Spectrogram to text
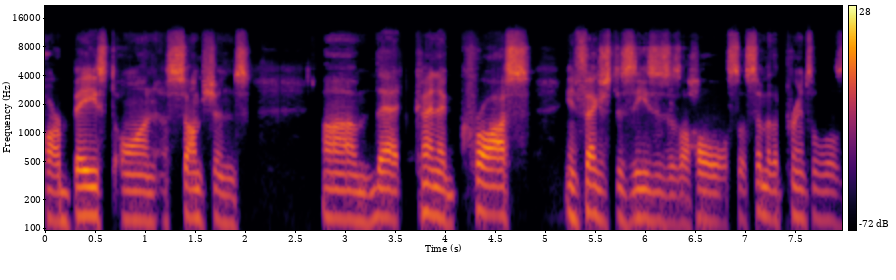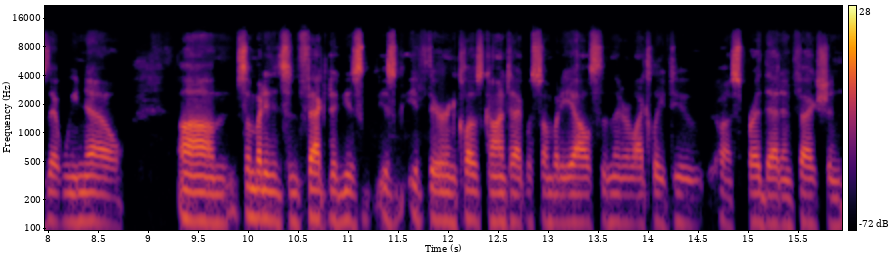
are based on assumptions um, that kind of cross infectious diseases as a whole. So some of the principles that we know, um, somebody that's infected is, is if they're in close contact with somebody else, then they're likely to uh, spread that infection.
